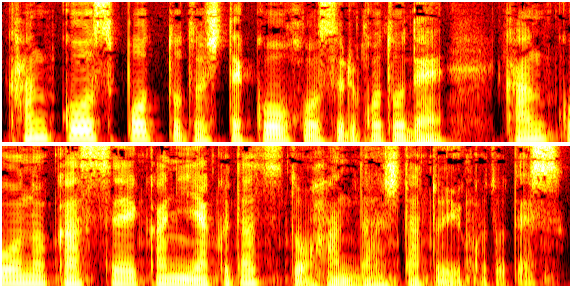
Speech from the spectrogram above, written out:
観光スポットとして広報することで観光の活性化に役立つと判断したということです。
